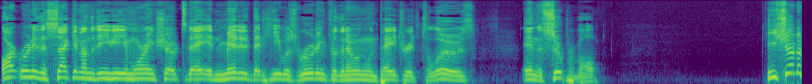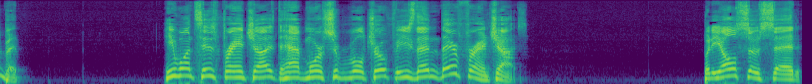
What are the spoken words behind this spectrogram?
Art Rooney II on the DVE Morning Show today admitted that he was rooting for the New England Patriots to lose in the Super Bowl. He should have been. He wants his franchise to have more Super Bowl trophies than their franchise. But he also said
